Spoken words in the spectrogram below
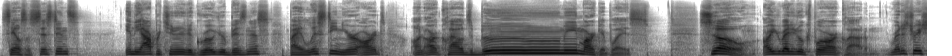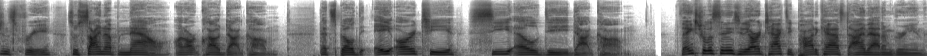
sales assistance, and the opportunity to grow your business by listing your art on ArtCloud's booming marketplace. So, are you ready to explore ArtCloud? Registration's free, so sign up now on artcloud.com. That's spelled A R T C L D.com. Thanks for listening to the ArtTactic Podcast. I'm Adam Green.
